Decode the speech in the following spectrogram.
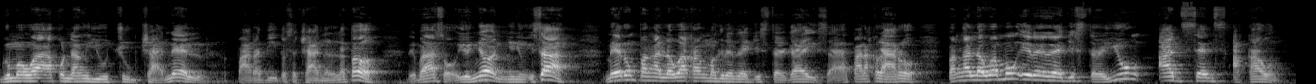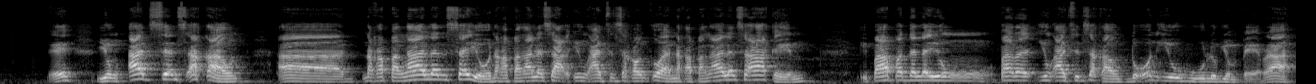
gumawa ako ng YouTube channel para dito sa channel na to. ba? So, yun yun. Yun yung isa. Merong pangalawa kang magre-register, guys. Ha? Para klaro. Pangalawa mong ire-register yung AdSense account. Okay? Yung AdSense account, ah, nakapangalan sa iyo, nakapangalan sa yung AdSense account ko ha, nakapangalan sa akin, ipapadala yung para yung AdSense account doon iuhulog yung pera.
